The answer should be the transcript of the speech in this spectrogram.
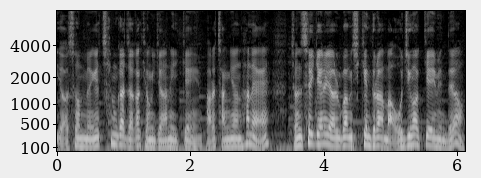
여섯 명의 참가자가 경쟁하는 이 게임. 바로 작년 한 해 전 세계를 열광시킨 드라마 오징어 게임인데요.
